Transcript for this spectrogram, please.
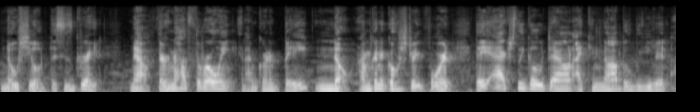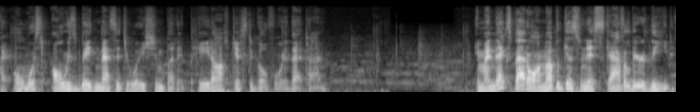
no shield. This is great. Now, they're not throwing and I'm going to bait? No, I'm going to go straight for it. They actually go down. I cannot believe it. I almost always bait in that situation, but it paid off just to go for it that time. In my next battle, I'm up against an Escavalier lead.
